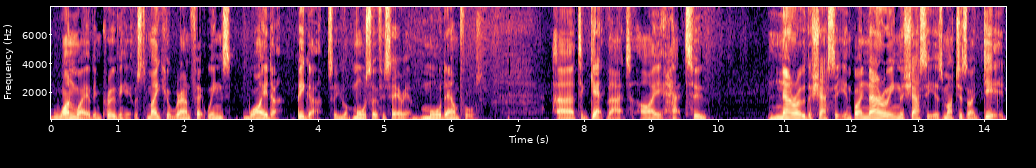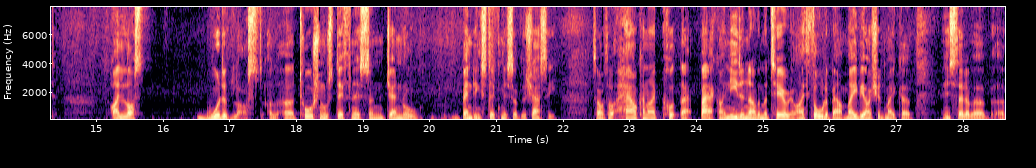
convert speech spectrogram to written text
one way of improving it was to make your ground effect wings wider, bigger, so you got more surface area, more downforce. Uh, to get that, I had to narrow the chassis. And by narrowing the chassis as much as I did, I lost, would have lost, a, a torsional stiffness and general bending stiffness of the chassis. So I thought, how can I put that back? I need another material. I thought about maybe I should make a, instead of a, a,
